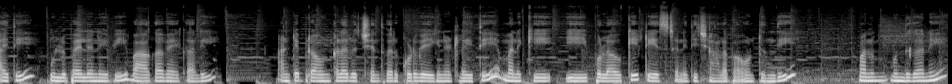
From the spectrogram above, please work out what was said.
అయితే ఉల్లిపాయలు అనేవి బాగా వేగాలి. అంటే బ్రౌన్ కలర్ వచ్చేంత వరకు కూడా వేగినట్లయితే మనకి ఈ పులావ్కి టేస్ట్ అనేది చాలా బాగుంటుంది. మనం ముందుగానే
